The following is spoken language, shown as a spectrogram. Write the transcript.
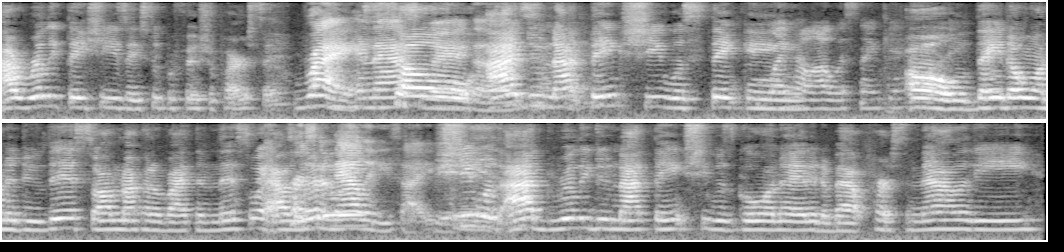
I really think she's a superficial person. Right, and that's so where it goes. I do not think she was thinking, Like how I was thinking. oh, they don't want to do this, so I'm not going to invite them this way. Like I literally- personality type. Yeah. She was. I really do not think she was going at it about personality,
